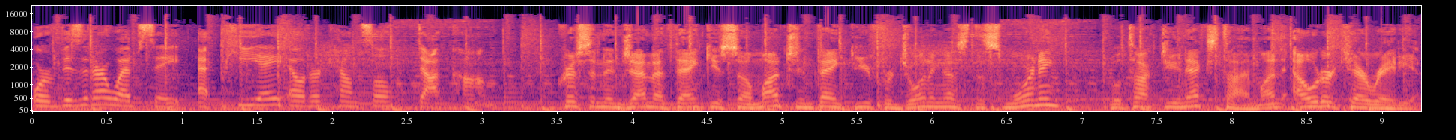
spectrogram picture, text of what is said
or visit our website at paeldercouncil.com. Kristen and Jenna, thank you so much, and thank you for joining us this morning. We'll talk to you next time on Elder Care Radio.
